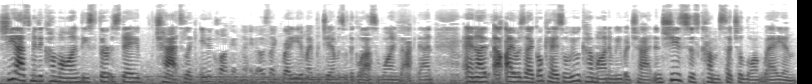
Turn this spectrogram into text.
she asked me to come on these Thursday chats like eight o'clock at night. I was like ready in my pajamas with a glass of wine back then, and I I was like okay, so we would come on and we would chat, and she's just come such a long way, and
